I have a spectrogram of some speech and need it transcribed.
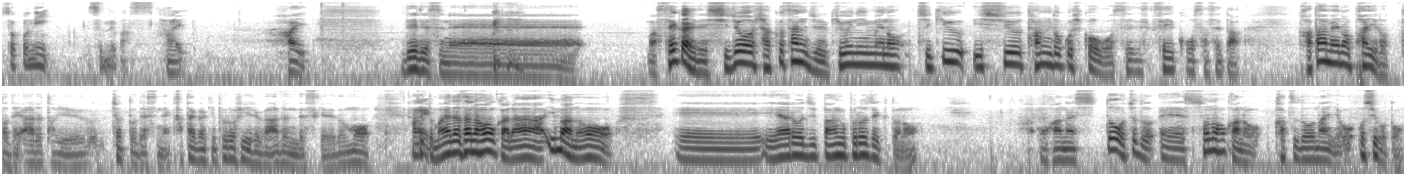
そこに住んでます。はい。はい。でですねまあ、世界で史上139人目の地球一周単独飛行を成功させた片目のパイロットであるというちょっとですね肩書きプロフィールがあるんですけれども、はい、ちょっと前田さんの方から今の、えー、エアロジパングプロジェクトのお話とちょっと、えー、その他の活動内容お仕事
